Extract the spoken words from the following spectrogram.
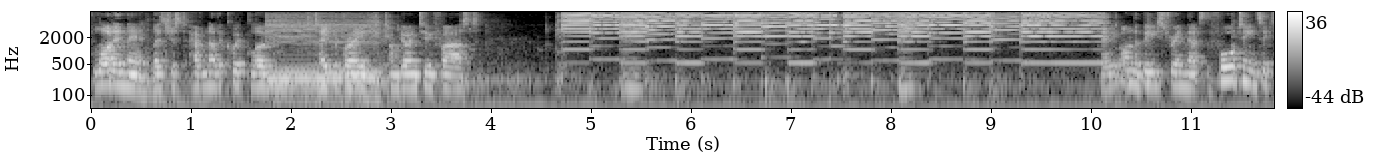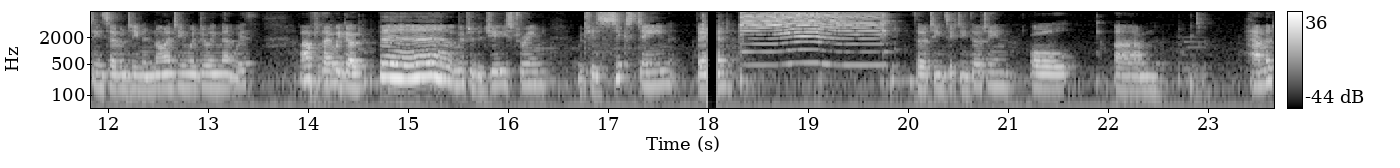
a lot in there. Let's just have another quick look, take a break. I'm going too fast. Okay, on the B string, that's the 14, 16, 17, and 19 we're doing that with. After that, we go, we move to the G string, which is 16, bend, 13, 16, 13, all um, hammered.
